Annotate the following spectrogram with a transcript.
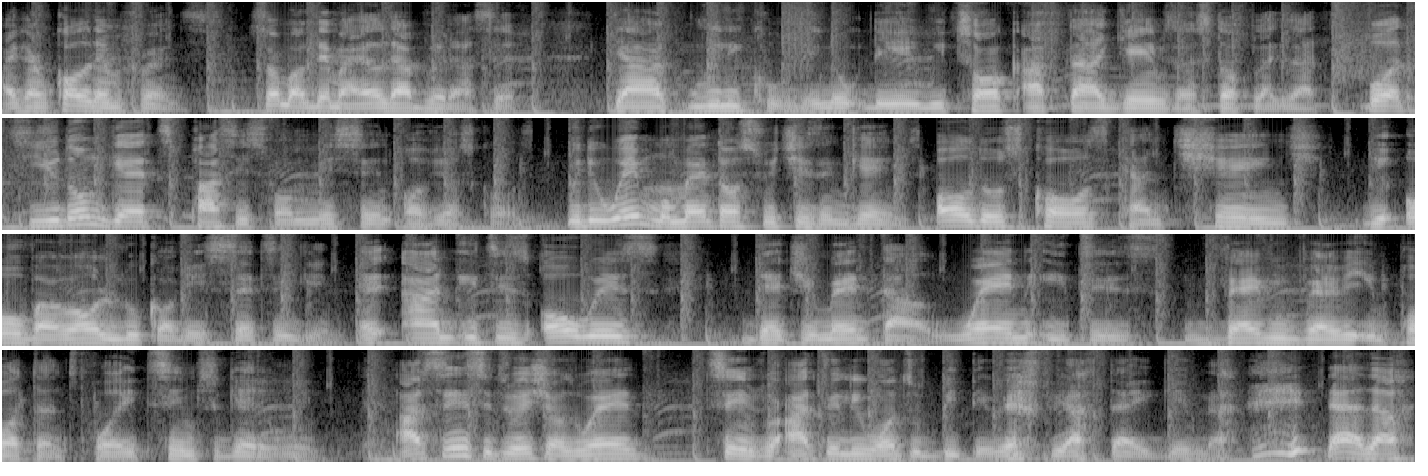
I can call them friends. Some of them are elder brothers. They are really cool. They know they we talk after games and stuff like that. But you don't get passes for missing obvious calls. With the way momentum switches in games, all those calls can change the overall look of a certain game. And it is always detrimental when it is very, very important for a team to get a win. I've seen situations where teams will actually want to beat the referee after a game that's how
